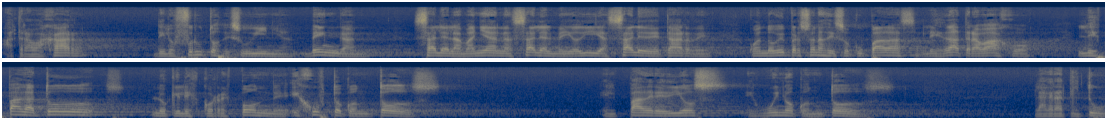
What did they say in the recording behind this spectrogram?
a trabajar, de los frutos de su viña. Vengan, sale a la mañana, sale al mediodía, sale de tarde. Cuando ve personas desocupadas, les da trabajo, les paga todo lo que les corresponde, es justo con todos. El Padre Dios es bueno con todos. La gratitud,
